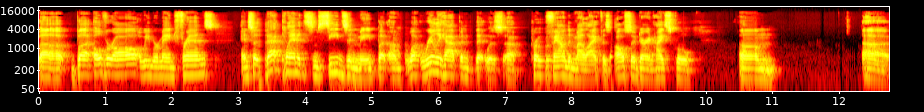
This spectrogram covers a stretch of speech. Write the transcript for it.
Uh, but overall, we remained friends. And so that planted some seeds in me. But um, what really happened that was uh, profound in my life is also during high school, um, uh,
